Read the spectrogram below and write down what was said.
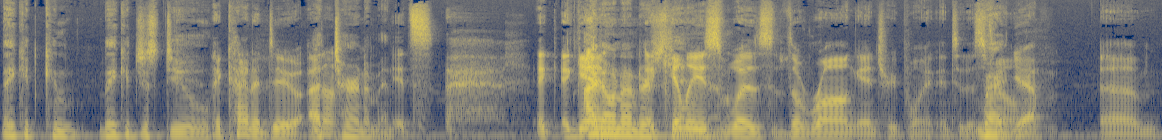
They could con, they could just do. They kind of do. I A don't, tournament. It's again. I don't understand Achilles them. was the wrong entry point into this Right. film. Yeah. Um,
